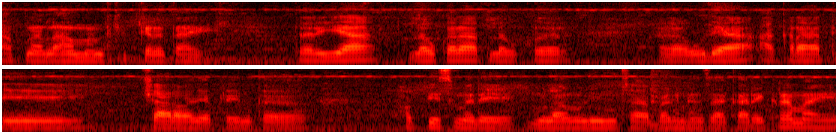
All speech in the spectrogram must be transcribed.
आपणाला आमंत्रित करत आहे. तर या लवकरात लवकर उद्या अकरा ते चार वाजेपर्यंत ऑफिसमध्ये मुलामुलींचा बघण्याचा कार्यक्रम आहे.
